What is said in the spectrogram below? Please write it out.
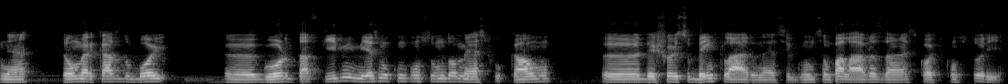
né, então o mercado do boi uh, gordo está firme mesmo com o consumo doméstico calmo, uh, deixou isso bem claro, né? Segundo são palavras da Scott Consultoria.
